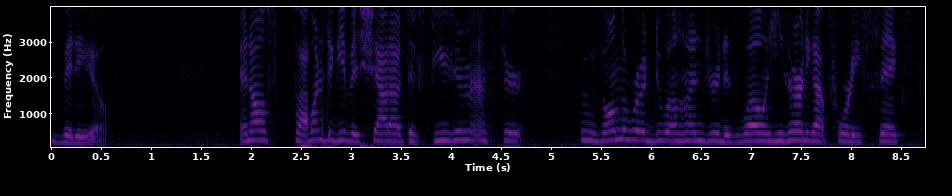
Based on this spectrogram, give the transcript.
video. And also, I wanted to give a shout out to Fusion Master, who's on the road to 100 as well, and he's already got 46.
